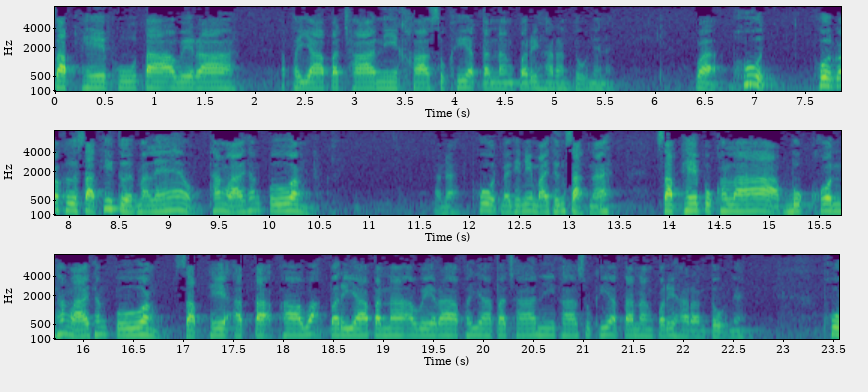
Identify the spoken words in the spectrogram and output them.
สัพเพภูตาเวราอพยาปชานีคาสุขียตนังปริหารันตุเนี่ยนะว่าพูดพูดก็คือสัตว์ที่เกิดมาแล้ว ทั้งหลายทั้งปวง นนะพูดในที่นี้หมายถึงสัตว์นะสัพเพปุคลา บุคคลทั้งหลายทั้งปวง สัพเพอัตตภาวะปริยาปนาอเวราพยาปชานีคาสุขีอัตานังปริหารันตุเนี่ยผู้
